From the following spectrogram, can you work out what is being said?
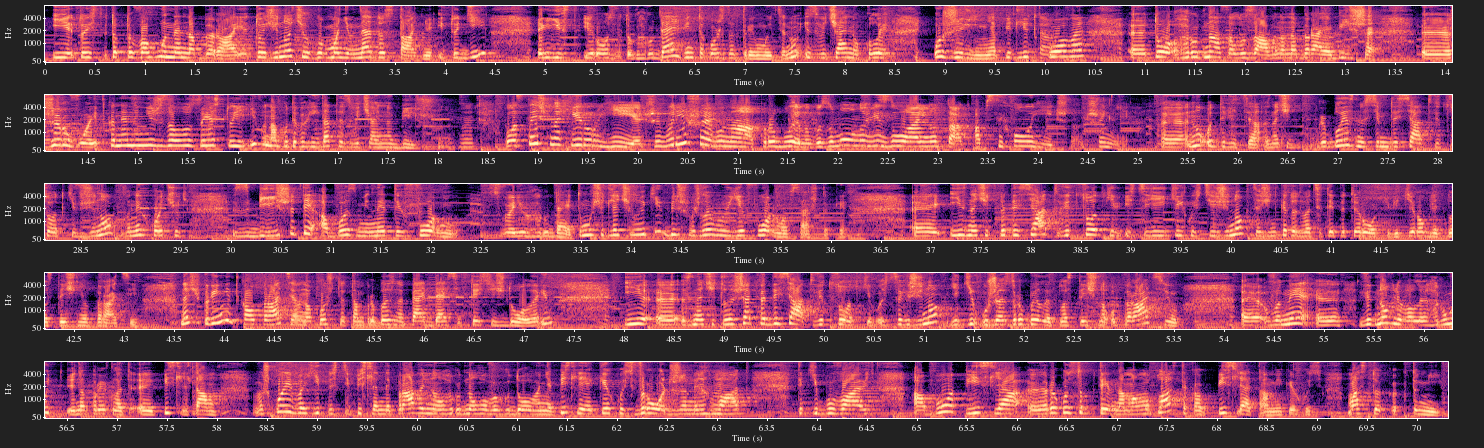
і тобто вагу не набирає, то жіночих гормонів недостатньо. І тоді ріст і розвиток грудей він також затримується. Ну і звичайно, коли ожиріння підліткове, е, то грудна залоза вона набирає більше жирової тканини, ніж залозистої, і вона буде виглядати звичайно більшою. Пластична хірургія, чи вирішує вона проблеми? Безумовно, візуально так, а психологічно чи ні? Е, ну, от дивіться, значить, приблизно 70% жінок вони хочуть збільшити або змінити форму своїх грудей. Тому що для чоловіків більш важливою є форма все ж таки. Е, і, значить, 50% із цієї кількості жінок це жінки до 25 років, які роблять пластичні операції. В нашій така операція вона коштує там приблизно 5-10 тисяч доларів. І, е, значить, лише 50% ось цих жінок, які вже зробили пластичну операцію, вони відновлювали грудь, наприклад, е, після там важкої вагітності, після неправильного грудного вигодовування, після якихось вроджених вад, такі бувають, або після е, реконструктивна мамопластика, після там якихось мастектомій.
